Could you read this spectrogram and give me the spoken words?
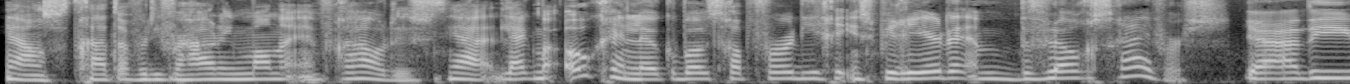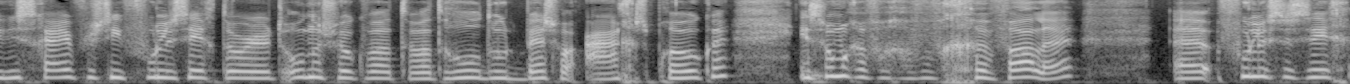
Ja, als het gaat over die verhouding mannen en vrouwen. Dus ja, het lijkt me ook geen leuke boodschap voor die geïnspireerde en bevlogen schrijvers. Ja, die schrijvers die voelen zich door het onderzoek wat, wat Roel doet best wel aangesproken. In sommige gevallen uh, voelen ze zich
